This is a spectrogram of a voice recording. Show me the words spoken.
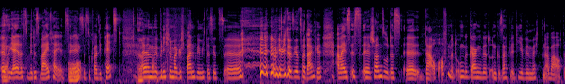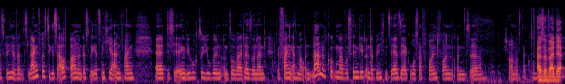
Also Ja. ja. dass du mir das weiter erzählst, Mhm. dass du quasi petzt. Ähm, bin ich schon mal gespannt, wem ich das jetzt, äh, wem ich das jetzt verdanke. Aber es ist äh, schon so, dass äh, da auch offen mit umgegangen wird und gesagt wird, hier, wir möchten aber auch, dass wir hier was Langfristiges aufbauen und dass wir jetzt nicht hier anfangen, äh, dich irgendwie hochzujubeln und so weiter, sondern wir fangen erstmal unten an und gucken mal, wo es hingeht. Und da bin ich ein sehr, sehr großer Freund von und äh, schauen, was da kommt. Also weil der,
